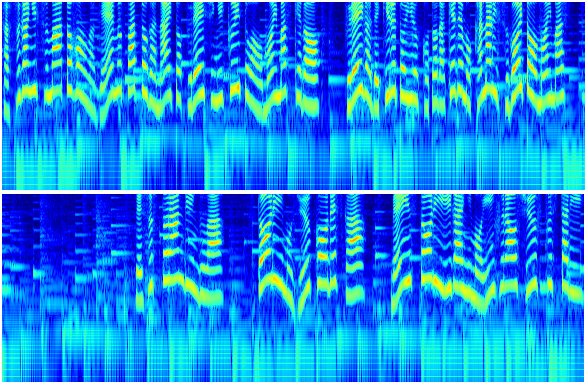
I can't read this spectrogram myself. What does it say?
さすがにスマートフォンはゲームパッドがないとプレイしにくいとは思いますけどプレイができるということだけでもかなりすごいと思います。デスストランディングはストーリーも重厚ですがメインストーリー以外にもインフラを修復したり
